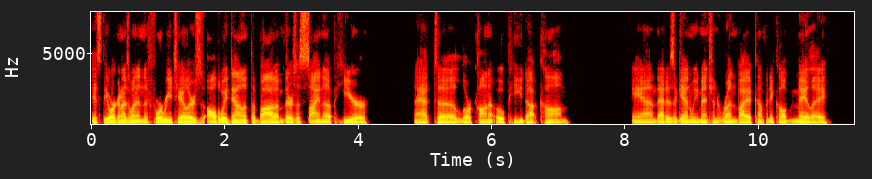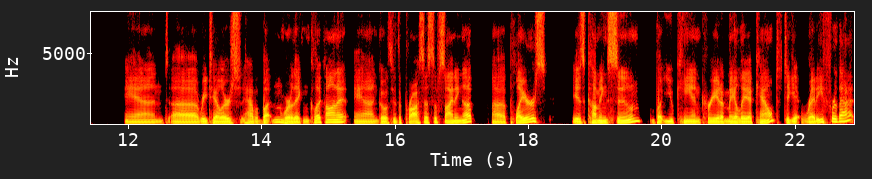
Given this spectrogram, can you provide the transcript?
it's the organized one. And then for retailers, all the way down at the bottom, there's a sign up here at uh, lorcanaop.com and that is again we mentioned run by a company called melee. And uh, retailers have a button where they can click on it and go through the process of signing up. Uh, players is coming soon but you can create a melee account to get ready for that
